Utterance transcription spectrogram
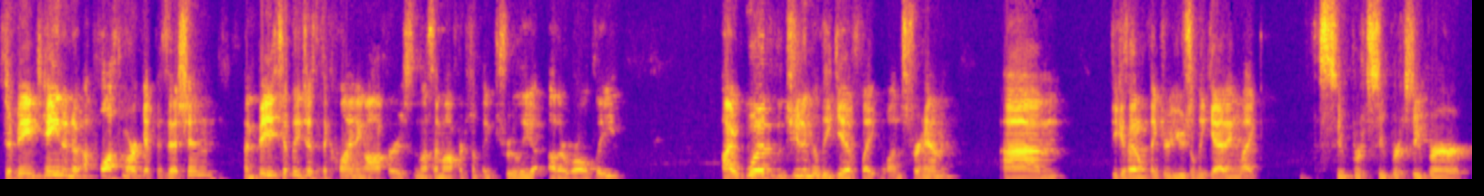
to maintain a plus market position, I'm basically just declining offers unless I'm offered something truly otherworldly. I would legitimately give late ones for him um, because I don't think you're usually getting like super, super, super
